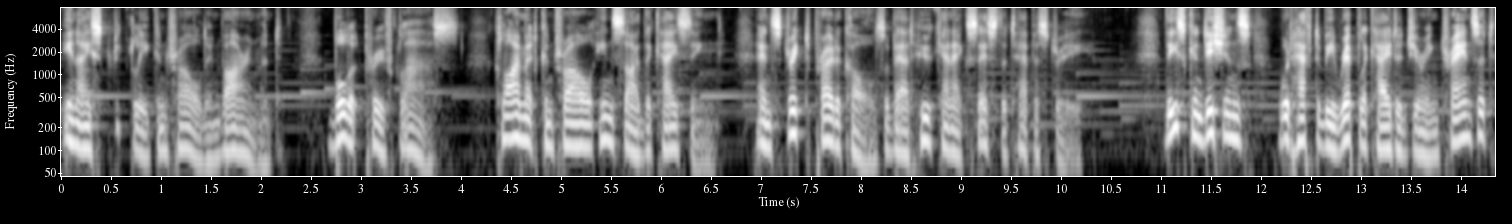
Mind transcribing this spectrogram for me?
in a strictly controlled environment bulletproof glass, climate control inside the casing, and strict protocols about who can access the tapestry. These conditions would have to be replicated during transit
